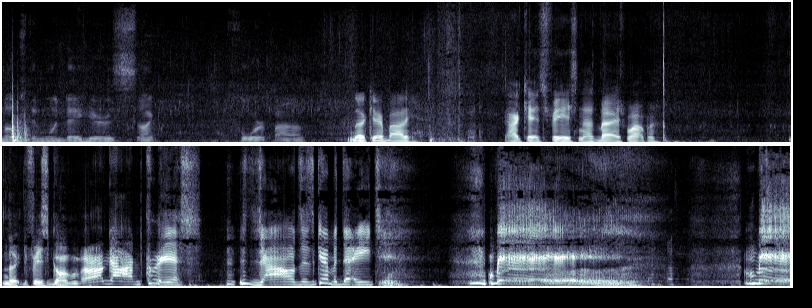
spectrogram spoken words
Most in one day here is like four or five. Look, everybody. I catch fish and that's bass whopping. Look, the fish is going, oh God, Chris. Jaws is coming to eat you.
